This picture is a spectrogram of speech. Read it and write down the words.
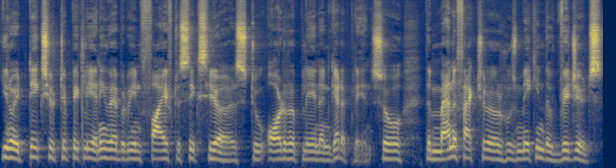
you know, it takes you typically anywhere between 5 to 6 years to order a plane and get a plane. So the manufacturer who's making the widgets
